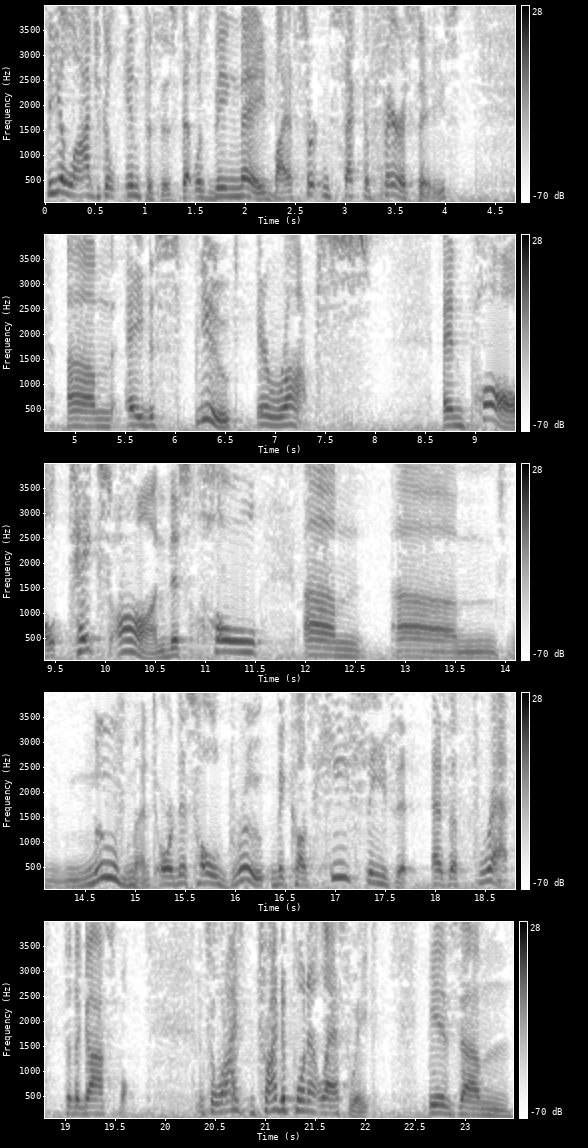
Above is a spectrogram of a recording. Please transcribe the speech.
theological emphasis that was being made by a certain sect of Pharisees, um, a dispute erupts. And Paul takes on this whole um, um, movement or this whole group because he sees it as a threat to the gospel. And so, what I tried to point out last week is um,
